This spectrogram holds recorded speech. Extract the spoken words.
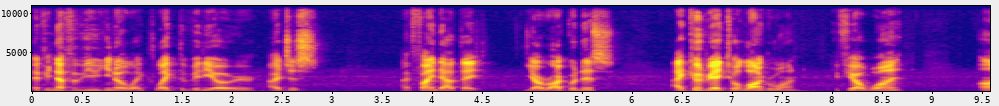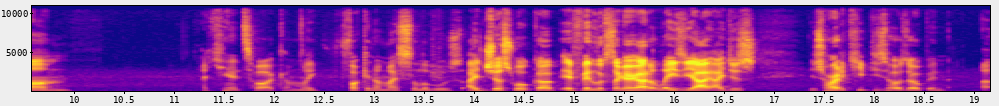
if enough of you, you know, like, like the video or I just, I find out that y'all rock with this, I could react to a longer one if y'all want. Um, I can't talk. I'm like fucking on my syllables. I just woke up. If it looks like I got a lazy eye, I just it's hard to keep these hoes open. Uh,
